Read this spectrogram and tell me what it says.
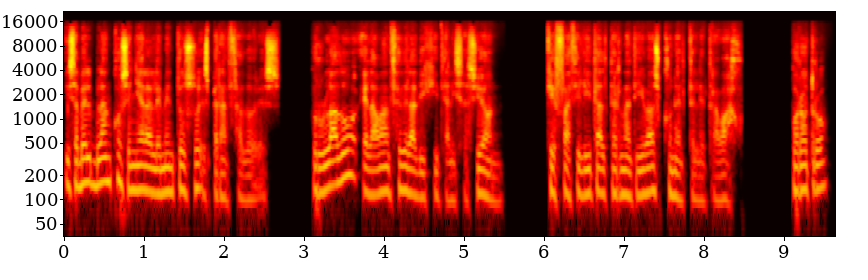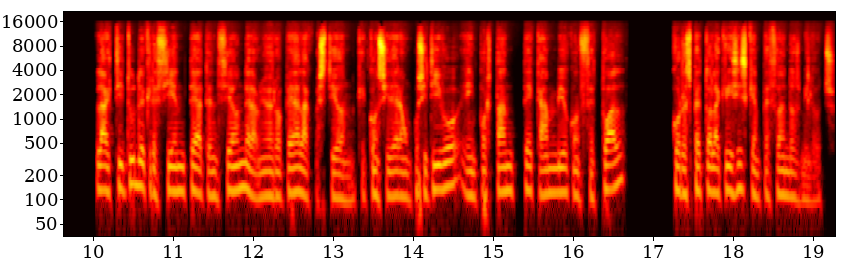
Isabel Blanco señala elementos esperanzadores. Por un lado, el avance de la digitalización, que facilita alternativas con el teletrabajo. Por otro, la actitud de creciente atención de la Unión Europea a la cuestión, que considera un positivo e importante cambio conceptual con respecto a la crisis que empezó en 2008.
